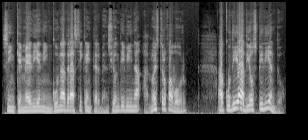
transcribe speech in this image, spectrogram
sin que medie ninguna drástica intervención divina a nuestro favor, acudía a Dios pidiendo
